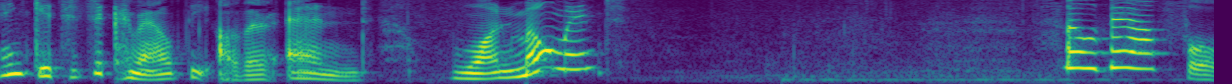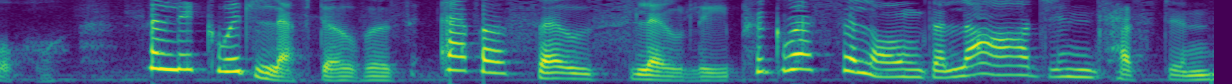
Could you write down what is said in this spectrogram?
and get it to come out the other end. One moment. So therefore, the liquid leftovers ever so slowly progress along the large intestine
